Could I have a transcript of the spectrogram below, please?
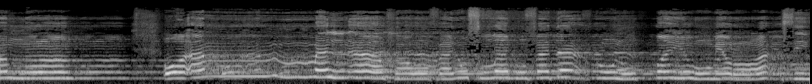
خمرا وأما الآخر فيصلب فتأكل الطير من رأسه.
